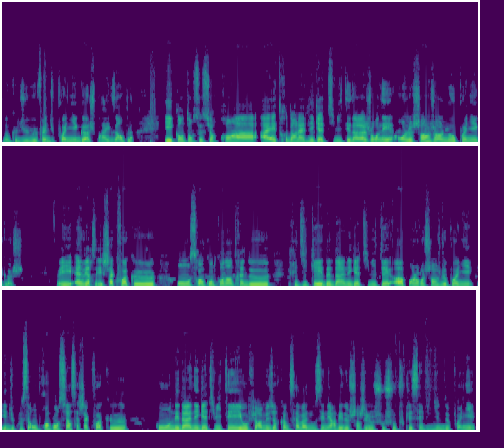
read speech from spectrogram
donc du enfin du poignet gauche par exemple et quand on se surprend à être dans la négativité dans la journée, on le change on le met au poignet gauche et inverse et chaque fois qu'on se rend compte qu'on est en train de critiquer, d'être dans la négativité, hop, on le rechange de poignet et du coup on prend conscience à chaque fois que qu'on est dans la négativité et au fur et à mesure comme ça va nous énerver de changer le chouchou toutes les 5 minutes de poignet,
